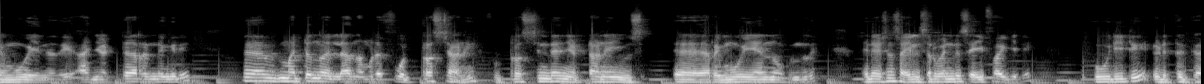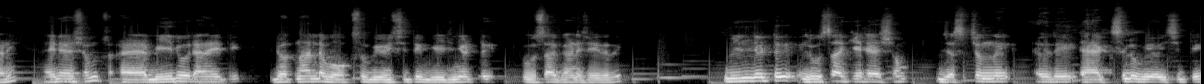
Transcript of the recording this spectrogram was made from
റിമൂവ് ചെയ്യുന്നത്. ആ ഞെട്ട് പറഞ്ഞിട്ടുണ്ടെങ്കിൽ മറ്റൊന്നുമല്ല നമ്മുടെ ഫുഡ് ട്രസ്റ്റ് ആണ്. ഫുഡ് ട്രസ്റ്റിന്റെ ഞെട്ടാണ് യൂസ് റിമൂവ് ചെയ്യാൻ നോക്കുന്നത്. അതിനുശേഷം സൈൽ വെന്റ് സേഫ് ആക്കിയിട്ട് ഊരിയിട്ട് എടുത്തേക്കാണ് അതിനുശേഷം വീൽ ഊരാനായിട്ട് ഇരുപത്തിനാലിന്റെ ബോക്സ് ഉപയോഗിച്ചിട്ട് വീൽഞ്ഞെട്ട് ലൂസാക്കുകയാണ് ചെയ്തത്. വീൽഞ്ഞെട്ട് ലൂസാക്കിയ ശേഷം ജസ്റ്റ് ഒന്ന് ഒരു ആക്സിൽ ഉപയോഗിച്ചിട്ട്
